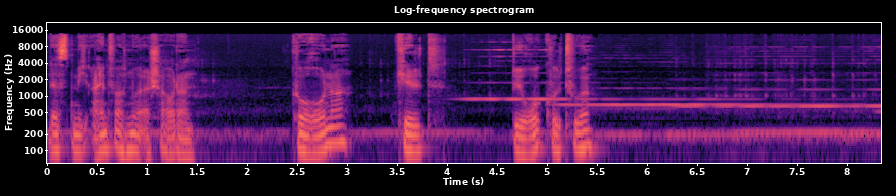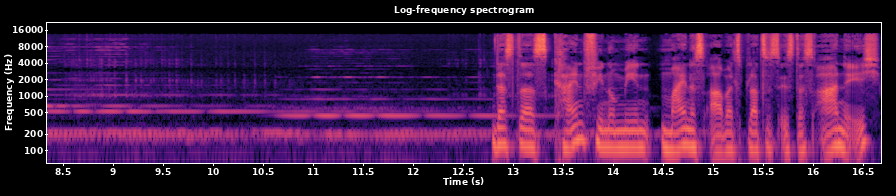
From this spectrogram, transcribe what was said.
lässt mich einfach nur erschaudern. Corona killt Bürokultur. Dass das kein Phänomen meines Arbeitsplatzes ist, das ahne ich,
